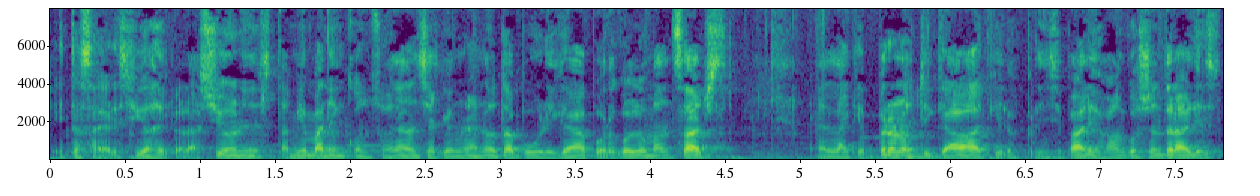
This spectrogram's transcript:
Estas agresivas declaraciones también van en consonancia con una nota publicada por Goldman Sachs, en la que pronosticaba que los principales bancos centrales,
